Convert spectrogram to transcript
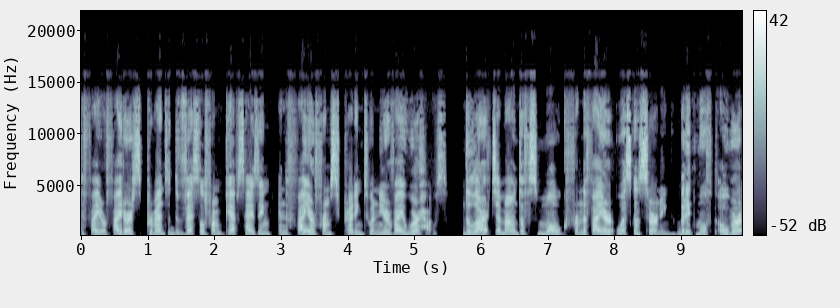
The firefighters prevented the vessel from capsizing and the fire from spreading to a nearby warehouse. The large amount of smoke from the fire was concerning, but it moved over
